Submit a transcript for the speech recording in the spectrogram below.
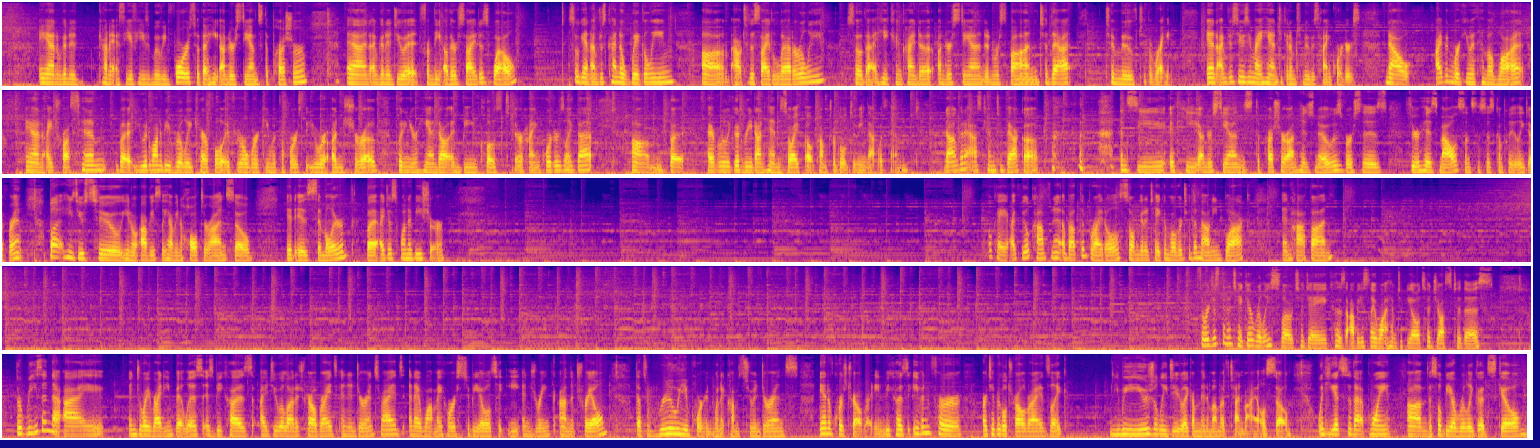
And I'm going to kind of see if he's moving forward so that he understands the pressure. And I'm going to do it from the other side as well. So again, I'm just kind of wiggling um, out to the side laterally so that he can kind of understand and respond to that to move to the right. And I'm just using my hand to get him to move his hindquarters. Now, I've been working with him a lot and I trust him, but you would want to be really careful if you were working with the horse that you were unsure of, putting your hand out and being close to their hindquarters like that. Um, but I have a really good read on him, so I felt comfortable doing that with him. Now I'm going to ask him to back up and see if he understands the pressure on his nose versus through his mouth, since this is completely different. But he's used to, you know, obviously having a halter on, so it is similar, but I just want to be sure. Okay, I feel confident about the bridle, so I'm going to take him over to the mounting block and hop on. So we're just going to take it really slow today because obviously I want him to be able to adjust to this. The reason that I enjoy riding bitless is because I do a lot of trail rides and endurance rides, and I want my horse to be able to eat and drink on the trail. That's really important when it comes to endurance and, of course, trail riding because even for our typical trail rides, like we usually do like a minimum of 10 miles. So when he gets to that point, um, this will be a really good skill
